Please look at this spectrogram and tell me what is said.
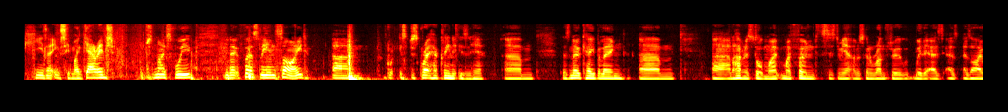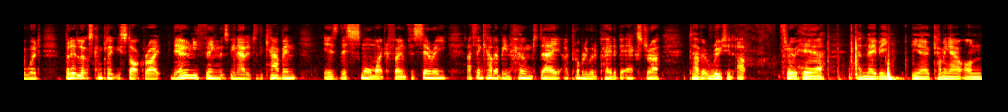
keys out, you can see my garage which is nice for you. You know, firstly inside, um, it's just great how clean it is in here. Um, there's no cabling, um, uh, and I haven't installed my, my phone into the system yet. I'm just going to run through with it as, as, as I would, but it looks completely stock, right? The only thing that's been added to the cabin is this small microphone for Siri. I think had I been home today, I probably would have paid a bit extra to have it routed up through here and maybe, you know, coming out on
